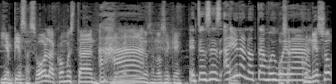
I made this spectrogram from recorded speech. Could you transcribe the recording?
y empiezas. Hola, ¿cómo están? Ajá. Bienvenidos a no sé qué. Entonces, hay una nota muy O sea, buena. con eso,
